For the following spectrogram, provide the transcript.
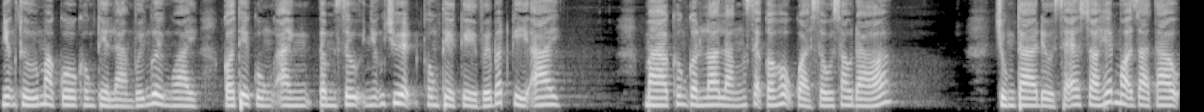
Những thứ mà cô không thể làm với người ngoài, có thể cùng anh tâm sự những chuyện không thể kể với bất kỳ ai. Mà không cần lo lắng sẽ có hậu quả xấu sau đó. Chúng ta đều sẽ xóa hết mọi giả tạo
